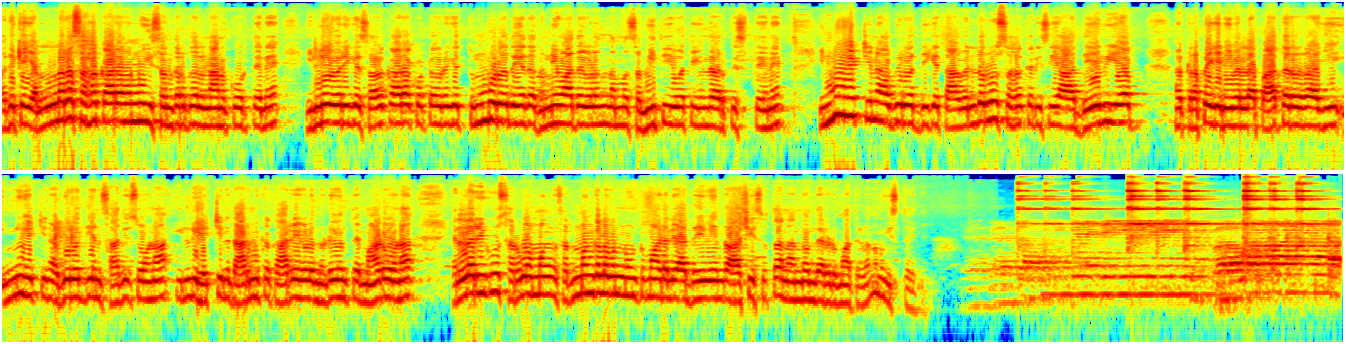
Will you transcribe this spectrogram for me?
ಅದಕ್ಕೆ ಎಲ್ಲರ ಸಹಕಾರವನ್ನು ಈ ಸಂದರ್ಭದಲ್ಲಿ ನಾನು ಕೋರ್ತೇನೆ. ಇಲ್ಲಿಯವರೆಗೆ ಸಹಕಾರ ಕೊಟ್ಟವರಿಗೆ ತುಂಬು ಹೃದಯದ ಧನ್ಯವಾದಗಳನ್ನು ನಮ್ಮ ಸಮಿತಿ ಯುವತಿಯಿಂದ ಅರ್ಪಿಸುತ್ತೇನೆ. ಇನ್ನೂ ಹೆಚ್ಚಿನ ಅಭಿವೃದ್ಧಿಗೆ ತಾವೆಲ್ಲರೂ ಸಹಕರಿಸಿ ಆ ದೇವಿಯ ಕೃಪೆಗೆ ನೀವೆಲ್ಲ ಪಾತ್ರರಾಗಿ ಇನ್ನೂ ಹೆಚ್ಚಿನ ಅಭಿವೃದ್ಧಿಯನ್ನು ಸಾಧಿಸೋಣ. ಇಲ್ಲಿ ಹೆಚ್ಚಿನ ಧಾರ್ಮಿಕ ಕಾರ್ಯಗಳು ನಡೆಯುವಂತೆ ಮಾಡೋಣ. ಎಲ್ಲರಿಗೂ ಸರ್ವಮಂಗ ಸನ್ಮಂಗಲವನ್ನು ಉಂಟು ಮಾಡಲಿ ಆ ದೇವಿಯಿಂದ ಆಶಿಸುತ್ತಾ ನಂದೊಂದೆರಡು ಮಾತುಗಳನ್ನು ಮುಗಿಸ್ತಾ ಇದ್ದೀನಿ. محمد فوالله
